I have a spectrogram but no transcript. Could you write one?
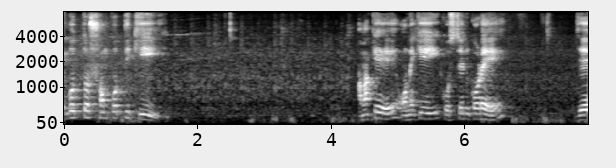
দেবোত্তর সম্পত্তি কি? আমাকে অনেকেই কোশ্চেন করে যে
